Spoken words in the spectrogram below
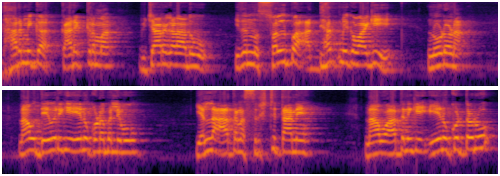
ಧಾರ್ಮಿಕ ಕಾರ್ಯಕ್ರಮ ವಿಚಾರಗಳಾದವು. ಇದನ್ನು ಸ್ವಲ್ಪ ಆಧ್ಯಾತ್ಮಿಕವಾಗಿ ನೋಡೋಣ. ನಾವು ದೇವರಿಗೆ ಏನು ಕೊಡಬಲ್ಲೆವು? ಎಲ್ಲ ಆತನ ಸೃಷ್ಟಿ ತಾನೇ. ನಾವು ಆತನಿಗೆ ಏನು ಕೊಟ್ಟರೂ?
